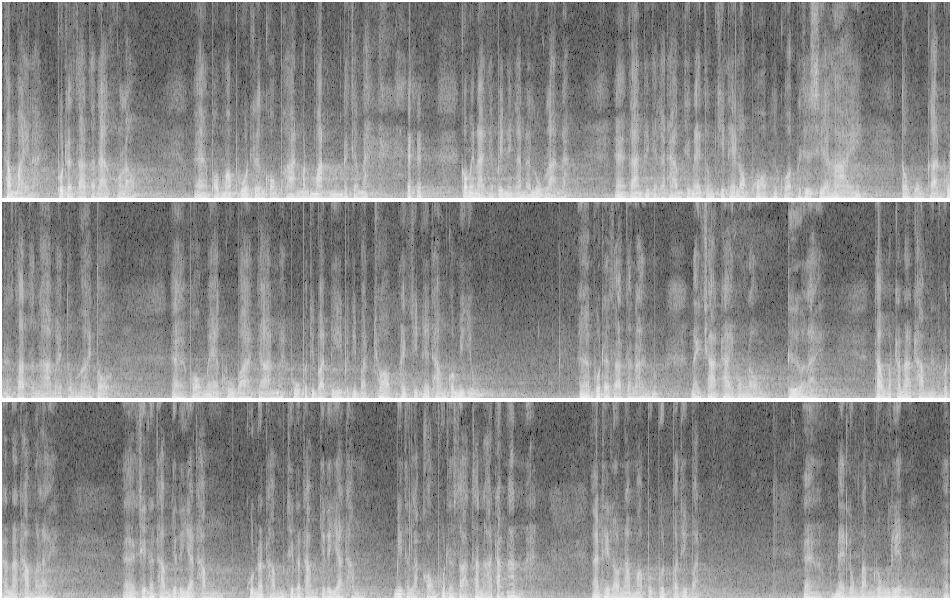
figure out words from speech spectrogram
ทำไมล่ะ พุทธศาสนาของเราเออพอมาพูดเรื่องของพานมันๆเลยใช่ไหมก็ไม่น่าจะเป็นอย่างนั้นนะลูกหลานนะการที่จะกระทำสิ่งไหนต้องคิดให้รอบคอบซะก่อนมันจะเสียหายต่อวงการพุทธศาสนาไหมตรงหายต่อ พ่อแม่ครูบาอาจารย์ไหมผู้ปฏิบัติดีปฏิบัติชอบให้ศีลให้ธรรมก็มีอยู่พุทธศาสนาในชาติไทยของเราถืออะไร ถ้าวัฒนธรรมเนี่ยวัฒนธรรมอะไรศีลธรรมจริยธรรม คุณธรรมศีลธรรมจริยธรรม มีแต่หลักของพุทธศาสนาทั้งนั้นที่เรานำมาประพฤติปฏิบัติ ในโรงร่ำโรงเรียน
